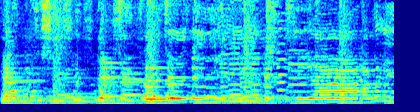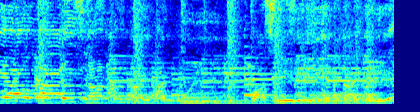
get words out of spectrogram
我嘛是心碎，用心在做甜。啥人了解？啥人来安慰？我心内的。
